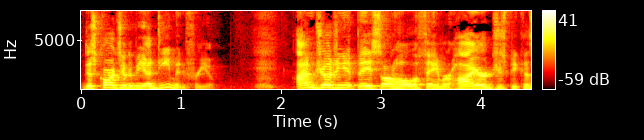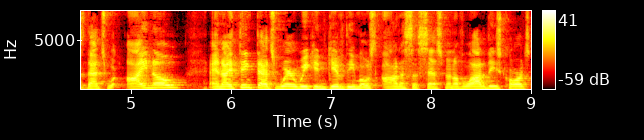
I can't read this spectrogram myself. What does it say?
this card's going to be a demon for you. I'm judging it based on Hall of Fame or higher just because that's what I know, and I think that's where we can give the most honest assessment of a lot of these cards.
